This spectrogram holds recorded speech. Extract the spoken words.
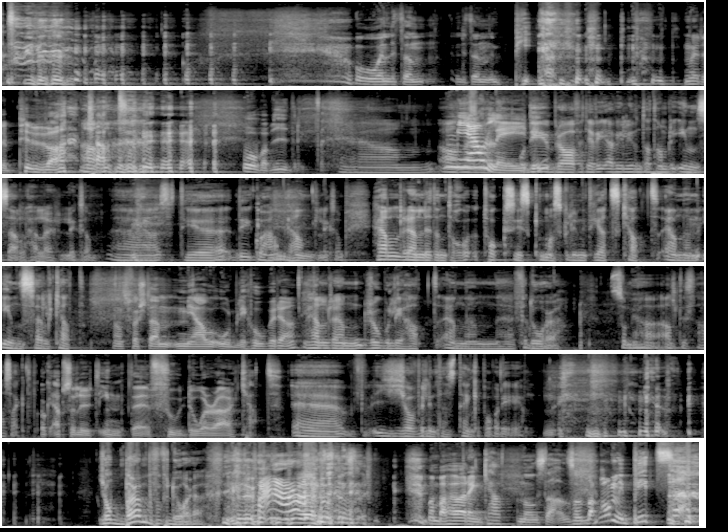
Och en liten, liten pi... vad är det, pua-katt. Åh, vad vidrigt. Ehm, ja, Meow lady. Och det är ju bra för jag vill, jag vill ju inte att han blir incel heller. Liksom. Eh, så det, det går hand i hand. Liksom. Hellre en liten to- toxisk maskulinitetskatt än en incel-katt. Hans första miau-ord blir hora. Hellre en rolig hatt än en eh, fedora. Som jag alltid har sagt. Och absolut inte Foodora-katt. Eh, jag vill inte ens tänka på vad det är. Jobbar de på Foodora? Man bara hör en katt någonstans och bara åh min pizza!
